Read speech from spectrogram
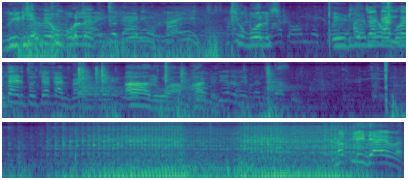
વિડિયો में હું બોલે? શું બોલીશ? વિડિયો में તો ભાઈ આ નકલી ડ્રાઈવર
